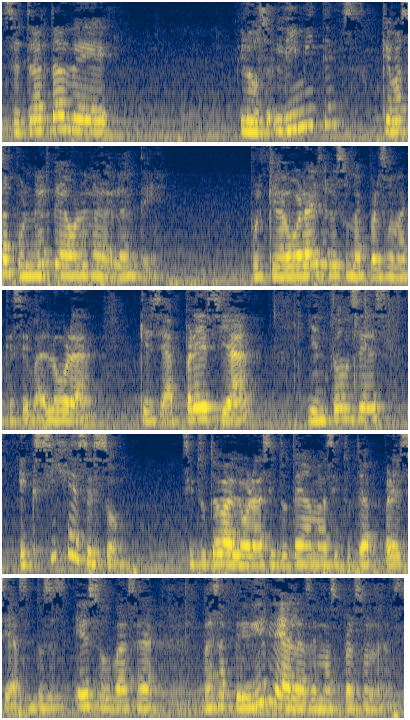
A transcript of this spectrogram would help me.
se trata de los límites que vas a poner de ahora en adelante. Porque ahora eres una persona que se valora, que se aprecia y entonces exiges eso. Si tú te valoras, si tú te amas, si tú te aprecias, entonces eso vas a, vas a pedirle a las demás personas.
